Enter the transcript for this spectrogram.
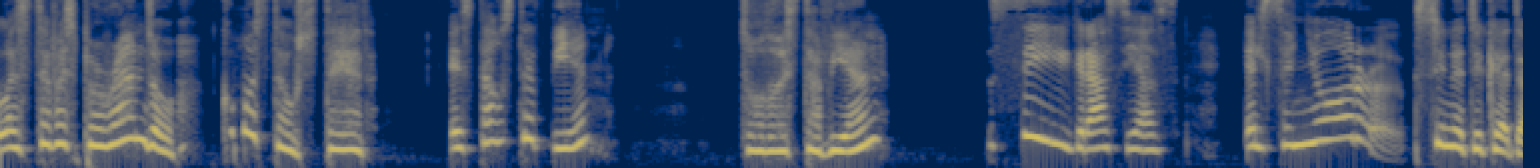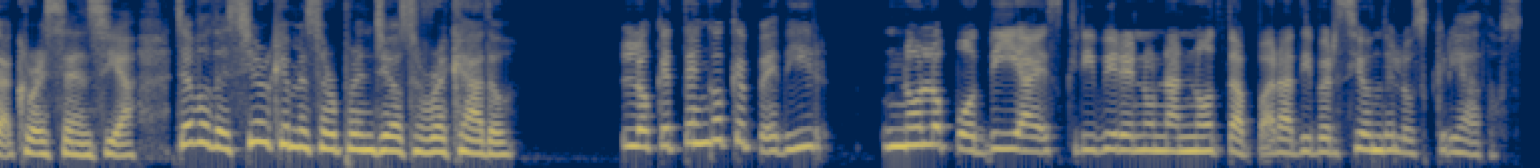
La estaba esperando. ¿Cómo está usted? ¿Está usted bien? ¿Todo está bien? Sí, gracias. El señor... Sin etiqueta, Crescencia. Debo decir que me sorprendió su recado. Lo que tengo que pedir no lo podía escribir en una nota para diversión de los criados.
